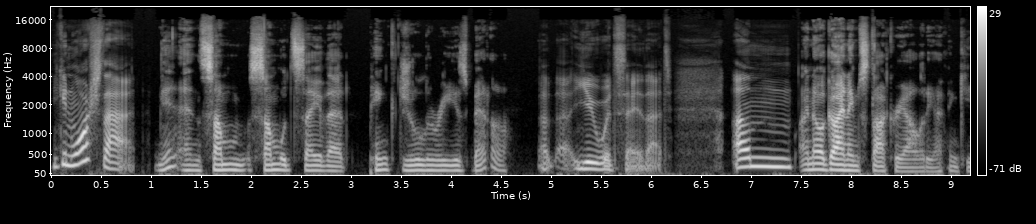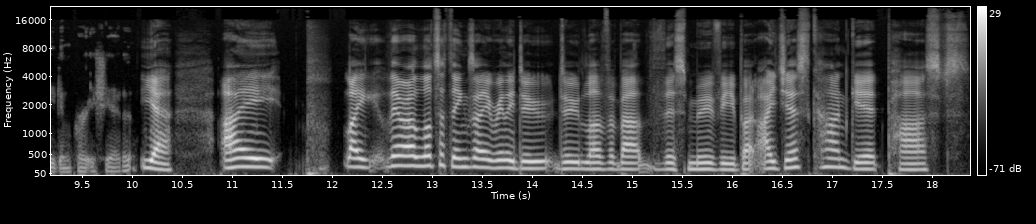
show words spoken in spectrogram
You can wash that. Yeah, and some some would say that pink jewelry is better. Uh, uh, you would say that. Um, I know a guy named Stark Reality. I think he'd appreciate it. yeah, I like. There are lots of things I really do do love about this movie, but I just can't get past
